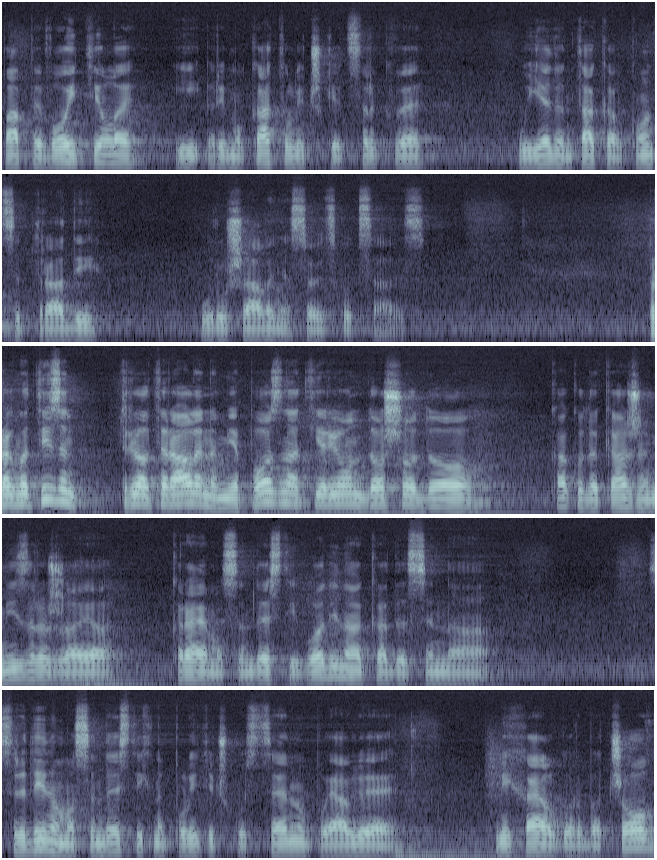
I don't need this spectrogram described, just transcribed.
pape Vojtile i rimokatoličke crkve u jedan takav koncept radi urušavanja Sovjetskog saveza. Pragmatizam trilaterale nam je poznat jer je on došao do, kako da kažem, izražaja krajem 80. godina kada se na Sredinom 80-ih na političku scenu pojavljuje Mihajl Gorbačov. E,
